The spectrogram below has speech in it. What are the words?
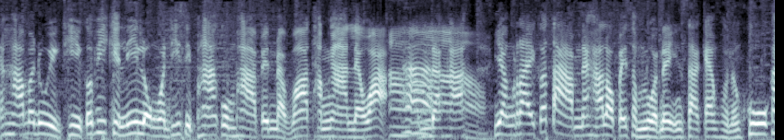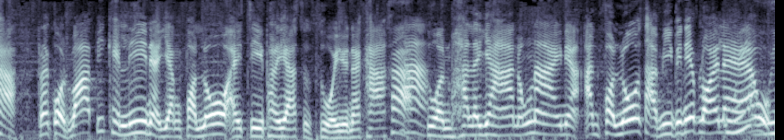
นะคะ มาดูอีกทีก็พี่เคลลี่ลงวันที่ 15 กุมภาเป็นแบบว่าทำงานแล้วอะอ้าวนะคะ อย่างไรก็ตามนะคะ เราไปสำรวจในอินสตาแกรมของทั้งคู่ค่ะ ปรากฏว่าพี่เคลลี่เนี่ยยัง follow IG ภรรยาสุดสวยอยู่นะคะ ค่ะ ส่วนภรรยาน้องนายเนี่ย unfollow สามีไปเรียบร้อยแล้ว อุ๊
